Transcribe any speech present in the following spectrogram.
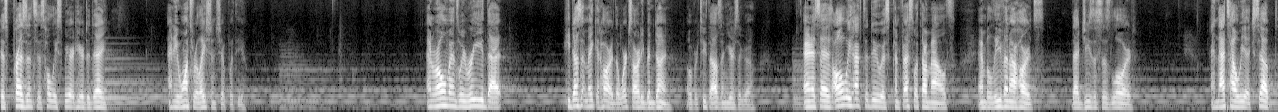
his presence, his Holy Spirit here today. And he wants relationship with you. In Romans, we read that he doesn't make it hard. The work's already been done over 2,000 years ago. And it says, all we have to do is confess with our mouths and believe in our hearts that Jesus is Lord. And that's how we accept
